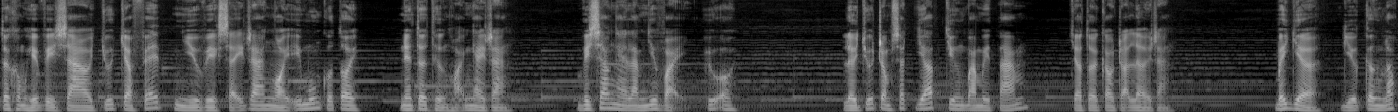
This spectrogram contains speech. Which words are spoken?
Tôi không hiểu vì sao Chúa cho phép nhiều việc xảy ra ngoài ý muốn của tôi, nên tôi thường hỏi Ngài rằng, vì sao Ngài làm như vậy, Chúa ơi? Lời Chúa trong sách Gióp chương 38 cho tôi câu trả lời rằng, Bây giờ, giữa cơn lốc,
